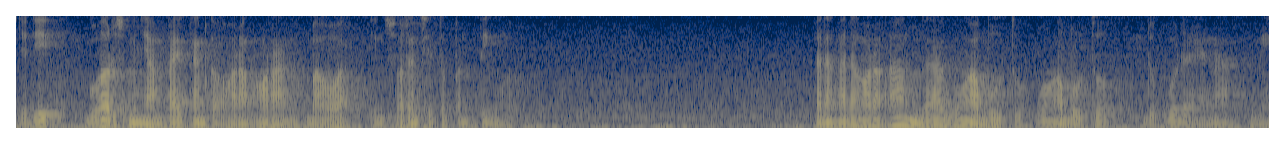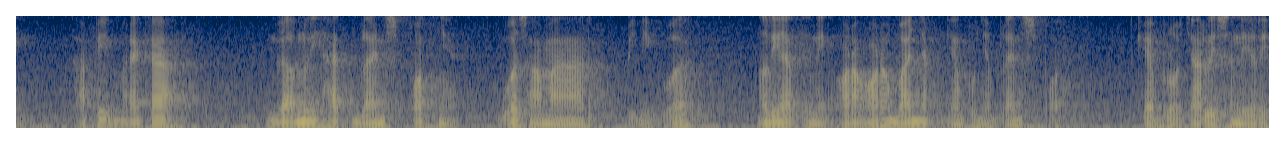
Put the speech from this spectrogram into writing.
Jadi gue harus menyampaikan ke orang-orang bahwa insurance itu penting loh. Kadang-kadang orang ah enggak, gue nggak butuh, gue nggak butuh, hidup gue udah enak nih. Tapi mereka nggak melihat blind spotnya. Gue sama bini gue ngelihat ini orang-orang banyak yang punya blind spot. Kayak Bro Charlie sendiri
